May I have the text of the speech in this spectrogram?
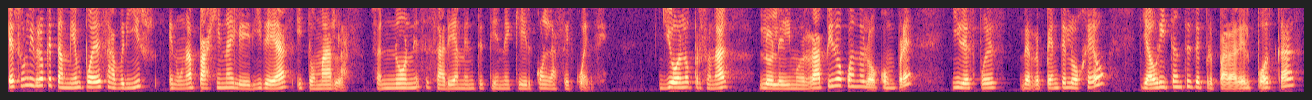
Es un libro que también puedes abrir en una página y leer ideas y tomarlas. O sea, no necesariamente tiene que ir con la secuencia. Yo en lo personal lo leí muy rápido cuando lo compré y después de repente lo ojeo y ahorita antes de preparar el podcast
